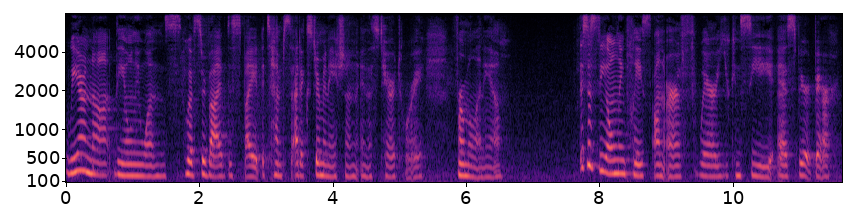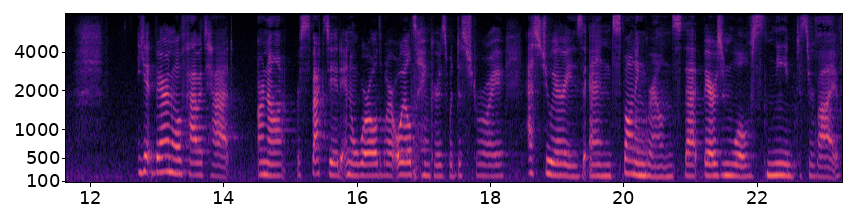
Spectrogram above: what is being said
We are not the only ones who have survived despite attempts at extermination in this territory for millennia. This is the only place on Earth where you can see a spirit bear. Yet bear and wolf habitat are not respected in a world where oil tankers would destroy estuaries and spawning grounds that bears and wolves need to survive.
